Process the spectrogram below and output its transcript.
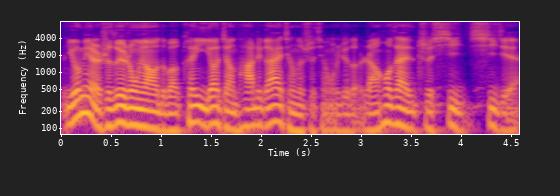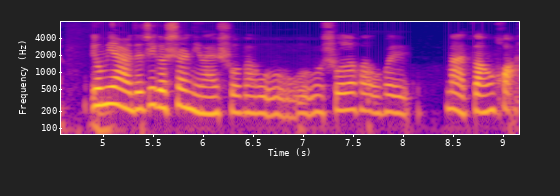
尤米尔是最重要的吧？可以要讲他这个爱情的事情，我觉得，然后再是细细节。尤米尔的这个事儿你来说吧，我我我说的话我会骂脏话。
